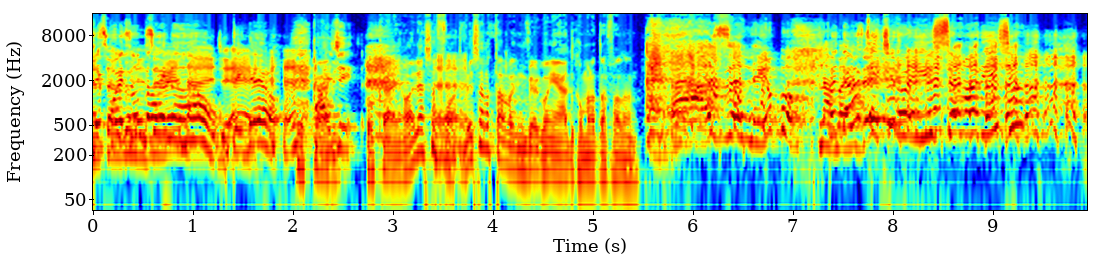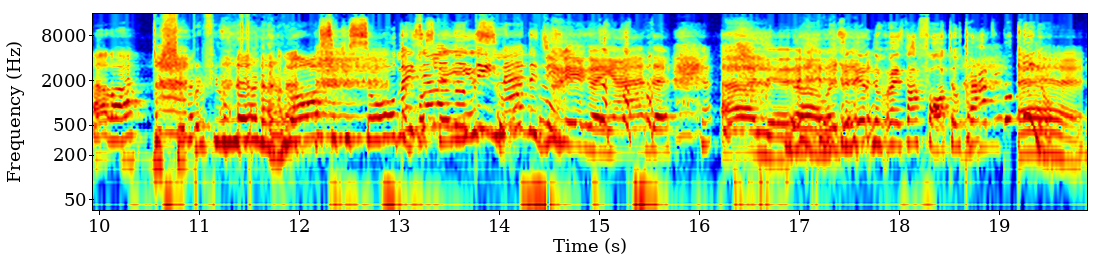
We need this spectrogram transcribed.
Depois não dói, não. Entendeu? Ô, Karen, gente... ô, Karen, olha essa foto. Vê se ela tava envergonhada, como ela tá falando. Nossa, nem um pouco. Não, mas, mas é... você tirou isso, Maurício? Olha lá. Do seu perfil no Instagram. Nossa, que solto, Mas ela não isso. tem nada de envergonhada. Olha. Não, mas, eu, mas na foto eu travo um pouquinho. É,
